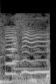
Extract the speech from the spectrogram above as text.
caminho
